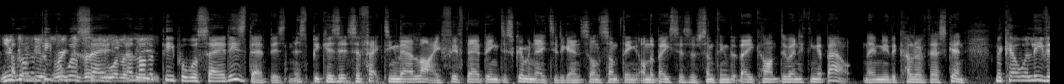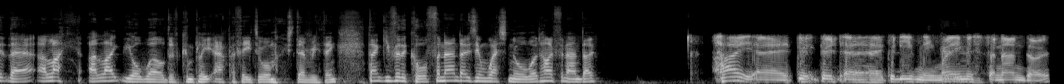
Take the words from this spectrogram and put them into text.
You a lot of people will say a lot of people will say it is their business because it's affecting their life if they're being discriminated against on something on the basis of something that they can't do anything about, namely the colour of their skin. Mikhail, we'll leave it there. I like I like your world of complete apathy to almost everything. Thank you for the call. Fernando's in West Norwood. Hi, Fernando. Hi, uh, good good uh, good evening. My name is Fernando.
